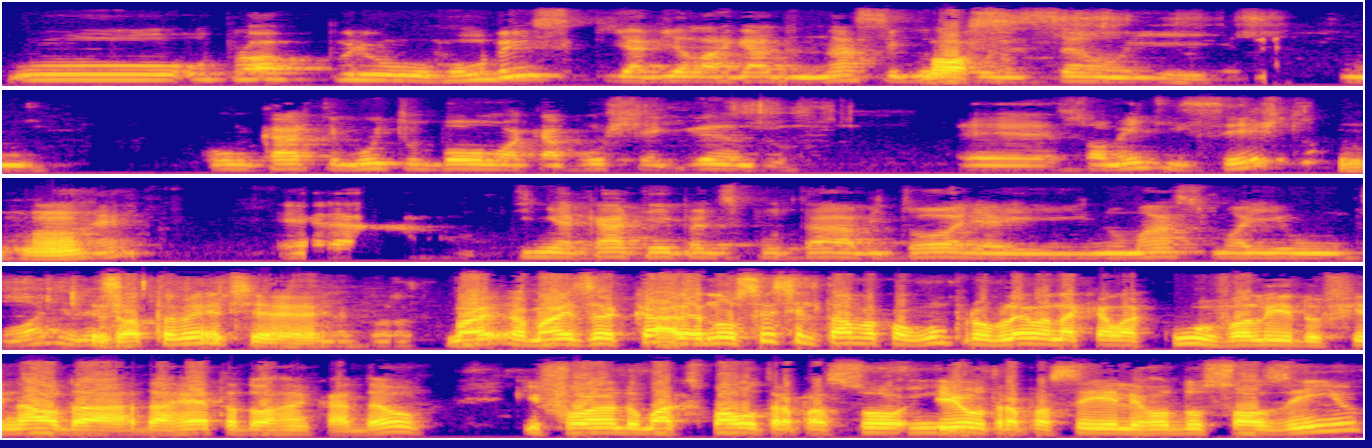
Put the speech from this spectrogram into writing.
O, o próprio Rubens, que havia largado na segunda Nossa. posição e com um, um kart muito bom, acabou chegando é, somente em sexto, uhum. né? Era tinha carta aí para disputar a vitória e no máximo aí um pódio, né? Exatamente, é. Mas, mas, cara, eu não sei se ele estava com algum problema naquela curva ali do final da, da reta do arrancadão, que foi onde o Max Paulo ultrapassou, Sim. eu ultrapassei ele rodou sozinho.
